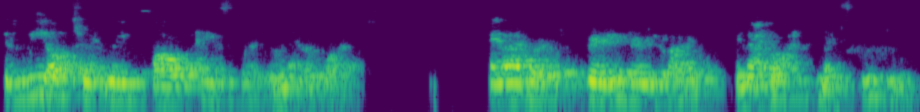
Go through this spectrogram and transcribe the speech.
Because we ultimately all pay for it no matter what. And I work very, very hard and I don't have to do.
